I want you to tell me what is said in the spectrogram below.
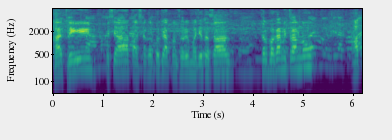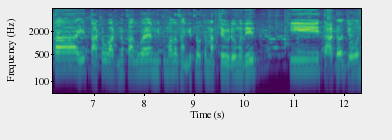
हाय फ्रेंड कसे आहात? आशा करतो की आपण सर्व मजेत असाल. तर बघा मित्रांनो आता हे ताटं वाढणं चालू आहे. मी तुम्हाला सांगितलं होतं मागच्या व्हिडिओमध्ये की ताटं जेवण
